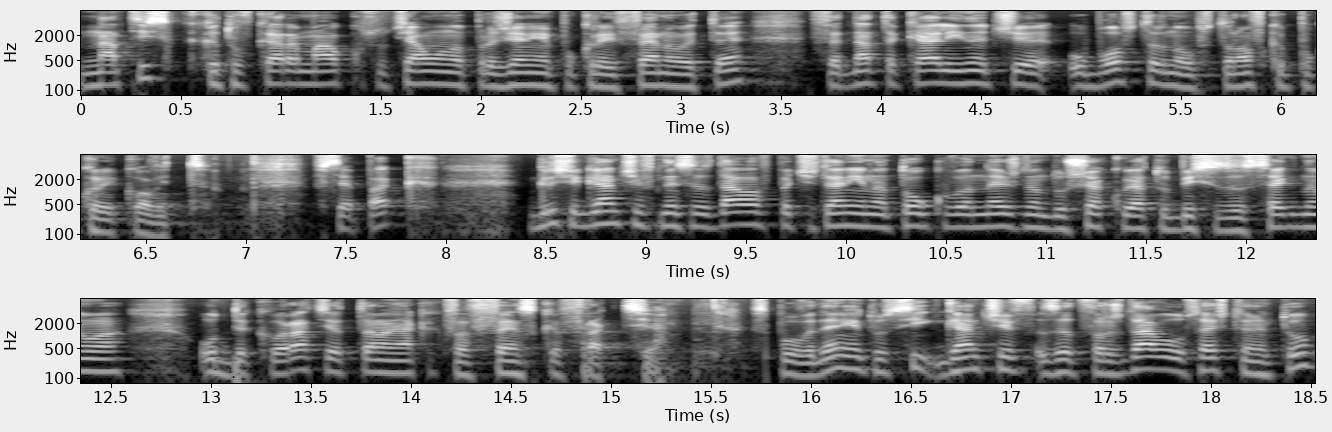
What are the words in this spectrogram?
натиск, като вкара малко социално напрежение покрай феновете в една така или иначе обострана обстановка покрай COVID. Все пак, Гриша Ганчев не създава впечатление на толкова нежна душа, която би се засегнала от декларацията на някаква фенска фракция. С поведението си Ганчев затвърждава усещането,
